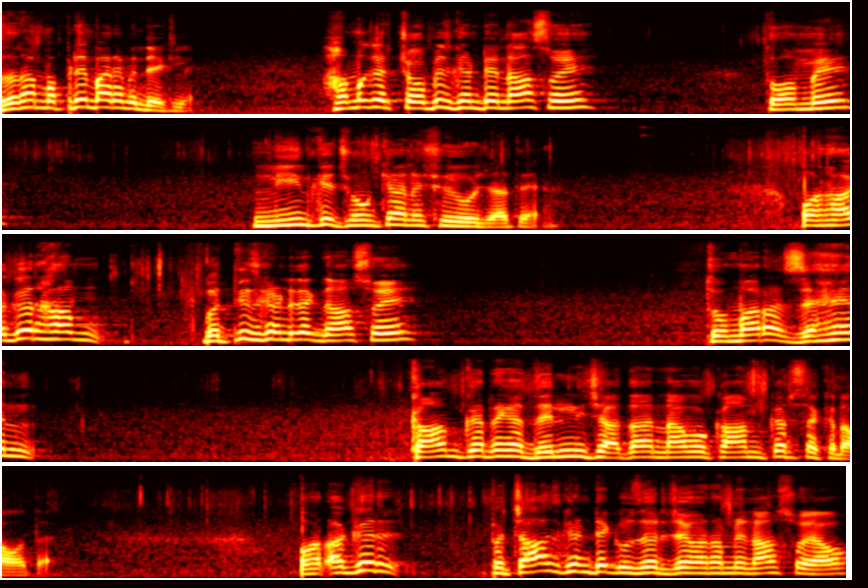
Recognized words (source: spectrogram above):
ذرا ہم اپنے بارے میں دیکھ لیں۔ ہم اگر چوبیس گھنٹے نہ سوئیں تو ہمیں نیند کے جھونکے آنے شروع ہو جاتے ہیں۔ اور اگر ہم بتیس گھنٹے تک نہ سوئیں تو ہمارا ذہن کام کرنے کا دل نہیں چاہتا، نہ وہ کام کر سک رہا ہوتا ہے۔ اور اگر پچاس گھنٹے گزر جائیں اور ہم نے نہ سویا ہو،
